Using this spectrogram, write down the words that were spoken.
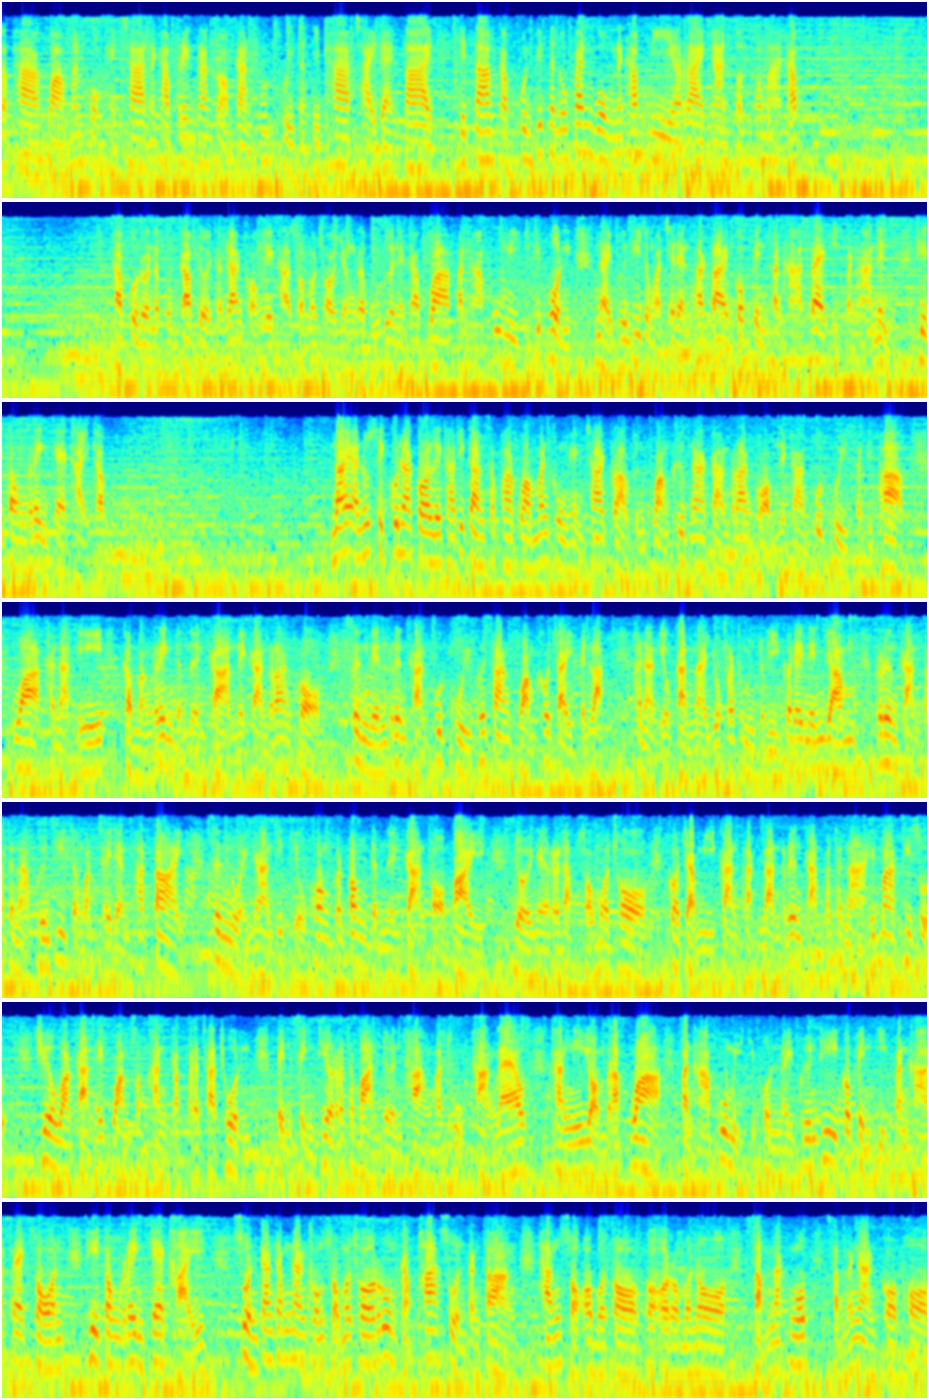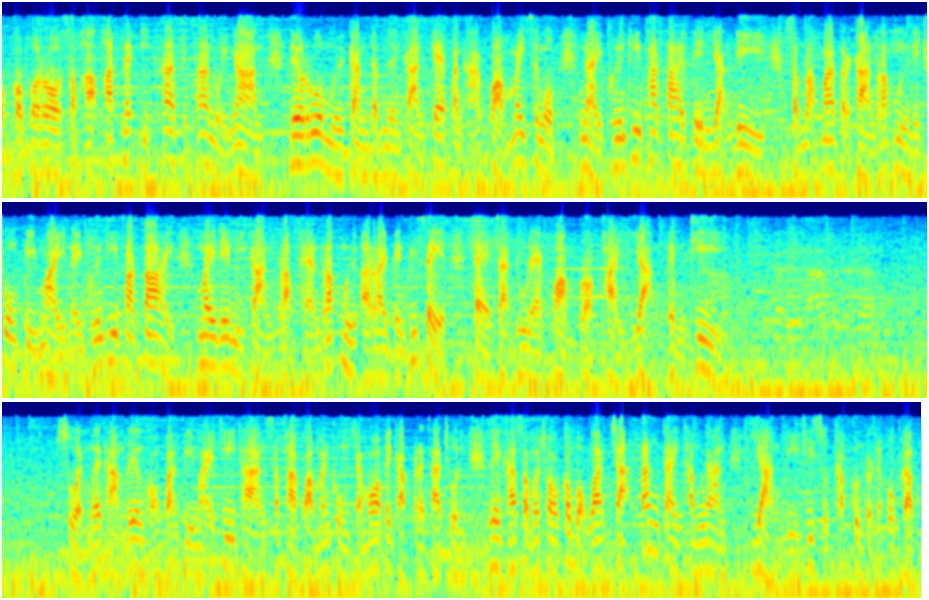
สภาความมั่นคงแห่งชาตินะครับเร่งร่างกรอบการพูดคุยสันติภาพชายแดนใต้ ติดตามกับคุณพิษณุแป้นวงนะครับมีรายงานสดเข้ามาครับครับคุณรณพงศ์ครับโดยทางด้านของเลขาสมชยังระบุด้วยนะครับว่าปัญหาผู้มีอิทธิพลในพื้นที่จังหวัดชายแดนภาคใต้ก็เป็นปัญหาแทรกอีกปัญหาหนึ่งที่ต้องเร่งแก้ไขครับ นายอนุสิทธิ์คุณากรเลขาธิการสภาความมั่นคงแห่งชาติกล่าวถึงความคืบหน้าการร่างกรอบในการพูดคุยสันติภาพ ว่าขณะนี้กำลังเร่งดำเนินการในการร่างกรอบ ซึ่งเน้นเรื่องการพูดคุยเพื่อสร้างความเข้าใจเป็นหลักขณะเดียวกันนายกรัฐมนตรีก็ได้เน้นย้ำเรื่องการพัฒนาพื้นที่จังหวัดชายแดนภาคใต้ ซึ่งหน่วยงานที่เกี่ยวข้องก็ต้องดำเนินการต่อไป โดยในระดับสมช ก็จะมีการผลักดันเรื่องการพัฒนาให้มากที่สุด เชื่อว่าการให้ความสำคัญกับประชาชน เป็นสิ่งที่รัฐบาลเดินทางมาถูกทางแล้วทั้งนี้ยอมรับว่าปัญหาผู้มีอิทธิพลในพื้นที่ก็เป็นอีกปัญหาแทรกซ้อนที่ต้องเร่งแก้ไข ส่วนการทำงานของสมชร่วมกับภาคส่วนต่างๆ ทั้ง สอบต กอรมนสำนักงบสำนักงานกพกพรสภาพัฒน์และอีก 55 หน่วยงาน ได้ร่วมมือกันดำเนินการแก้ปัญหาความไม่สงบในพื้นที่ภาคใต้เป็นอย่างดีสำหรับมาตรการรับมือในช่วงปีใหม่ในพื้นที่ภาคใต้ ไม่ได้มีการปรับแผนรับมืออะไรเป็นพิเศษ แต่จะดูแลความปลอดภัยอย่างเต็มที่ ส่วนเมื่อถามเรื่องของขวัญปีใหม่ที่ทางสภาความมั่นคงจะมอบให้กับประชาชน เลขาสมชก็บอกว่าจะตั้งใจทำงานอย่างดีที่สุดครับคุณรณพงศ์ครับ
